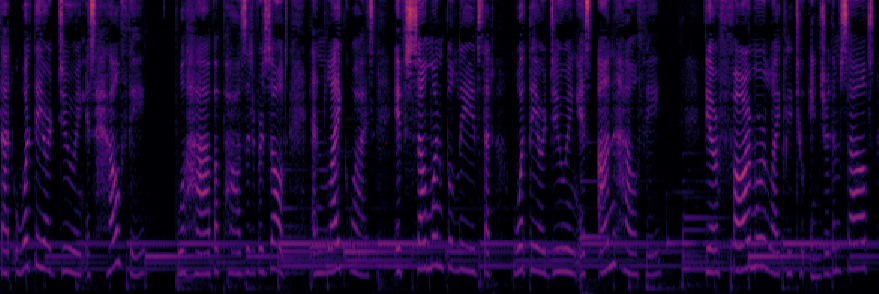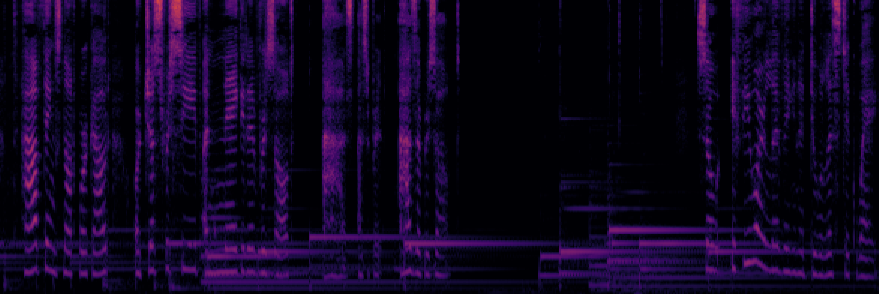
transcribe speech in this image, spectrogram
that what they are doing is healthy will have a positive result. And likewise, if someone believes that what they are doing is unhealthy, they are far more likely to injure themselves, have things not work out, or just receive a negative result as, as, as a result. So, if you are living in a dualistic way,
